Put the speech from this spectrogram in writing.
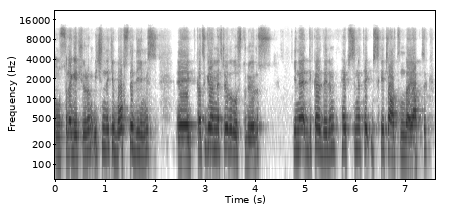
unsura geçiyorum. İçindeki box dediğimiz e, katı geometriyi oluşturuyoruz. Yine dikkat edelim, hepsini tek bir sketch altında yaptık.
